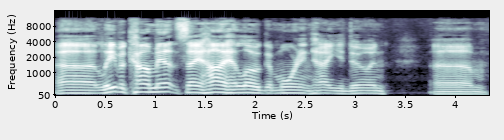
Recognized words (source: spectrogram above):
Uh, leave a comment, say hi, hello, good morning, how you doing? Um,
